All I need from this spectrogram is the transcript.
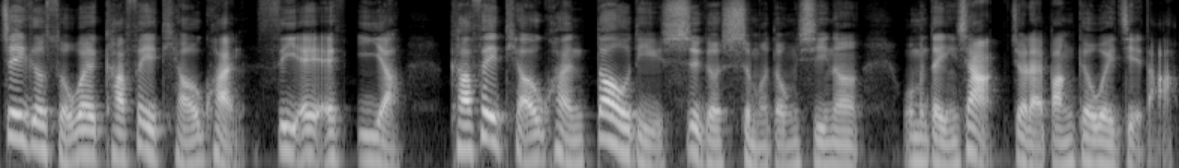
这个所谓 CAFE 条款 C A F E 啊，CAFE 条款到底是个什么东西呢？我们等一下就来帮各位解答。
